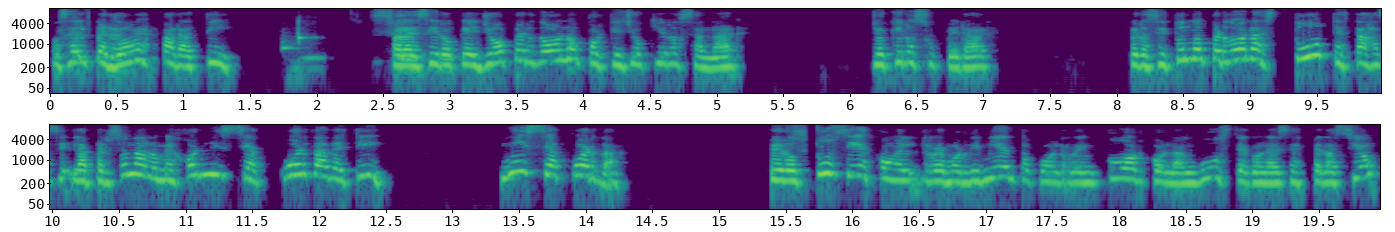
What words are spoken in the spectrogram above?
O sea, el perdón es para ti. Para decir, ok, yo perdono porque yo quiero sanar. Yo quiero superar. Pero si tú no perdonas, tú te estás así. La persona a lo mejor ni se acuerda de ti. Ni se acuerda. Pero tú sigues con el remordimiento, con el rencor, con la angustia, con la desesperación.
